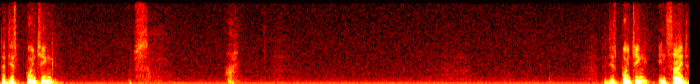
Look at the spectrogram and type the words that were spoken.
that is pointing. That is pointing inside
